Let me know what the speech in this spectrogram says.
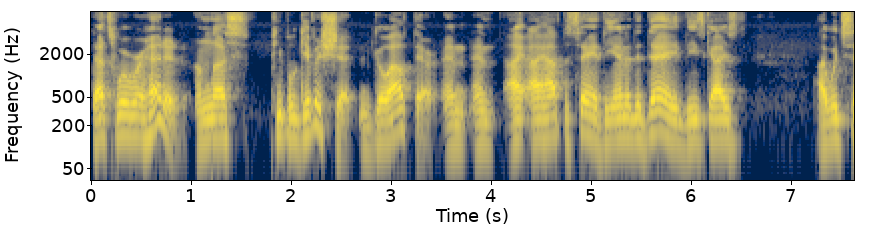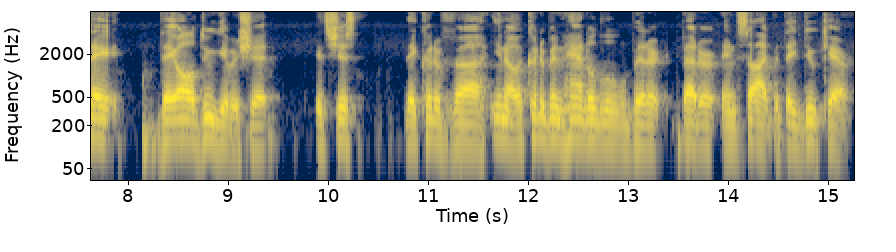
that's where we're headed, unless people give a shit and go out there. And and I, I have to say, at the end of the day, these guys, I would say they all do give a shit. It's just they could have, uh, you know, it could have been handled a little bit better inside, but they do care.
